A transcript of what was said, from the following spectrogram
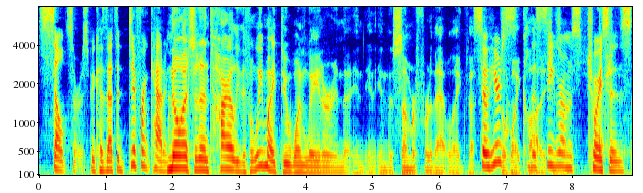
seltzers because that's a different category. No, it's an entirely different. We might do one later in the in, in, in the summer for that, like the So here's the White the Claw. a- Seagram's choices.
